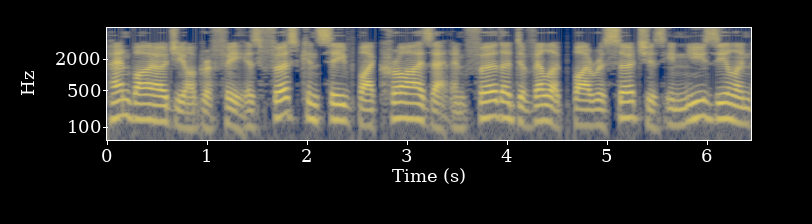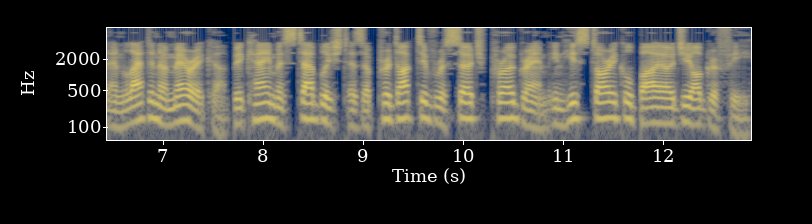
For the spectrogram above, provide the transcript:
panbiogeography as first conceived by Croizat and further developed by researchers in New Zealand and Latin America became established as a productive research program in historical biogeography.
